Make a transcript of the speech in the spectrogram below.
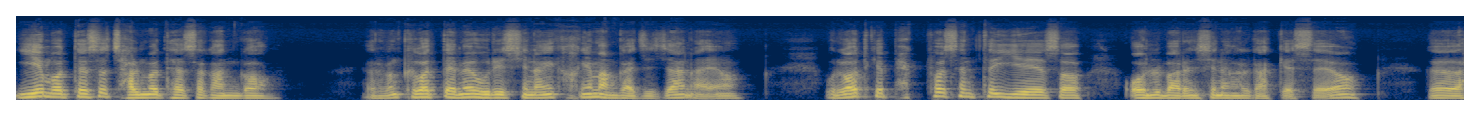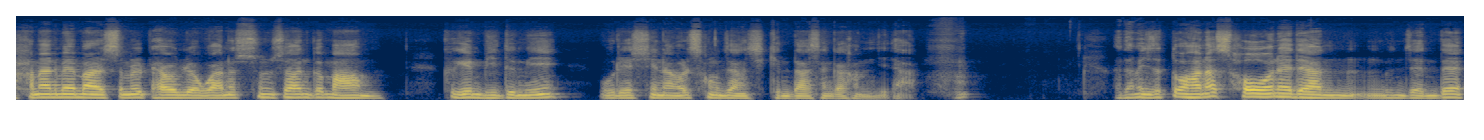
이해 못해서 잘못 해석한 거 여러분 그것 때문에 우리 신앙이 크게 망가지지 않아요. 우리가 어떻게 100% 이해해서 오늘 바른 신앙을 갖겠어요? 그 하나님의 말씀을 배우려고 하는 순수한 그 마음, 그게 믿음이 우리의 신앙을 성장시킨다 생각합니다. 그 다음에 이제 또 하나 서원에 대한 문제인데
